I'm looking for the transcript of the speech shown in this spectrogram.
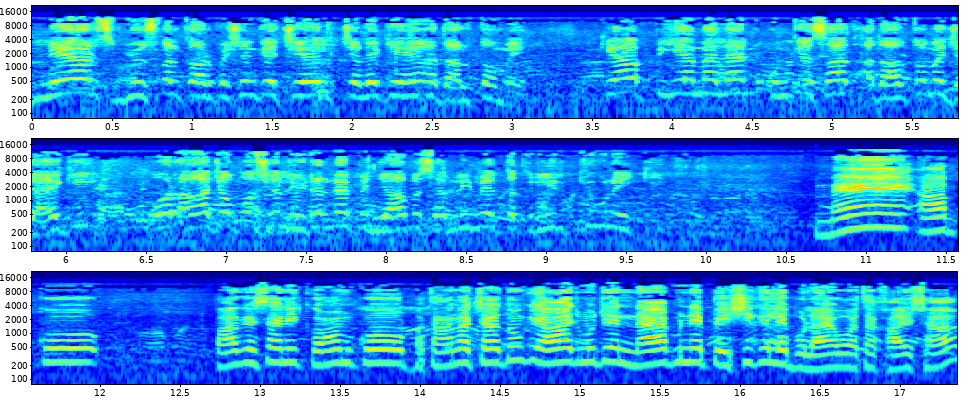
میئرز میونسپل کارپوریشن کے چیئر چلے گئے ہیں عدالتوں میں۔ کیا پی ایم ایل این ان کے ساتھ عدالتوں میں جائے گی اور آج اپوزیشن لیڈر نے پنجاب اسمبلی میں تقریر کیوں نہیں کی؟ میں آپ کو پاکستانی قوم کو بتانا چاہتا ہوں کہ آج مجھے نیب نے پیشی کے لیے بلایا ہوا تھا خواہش صاحب،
